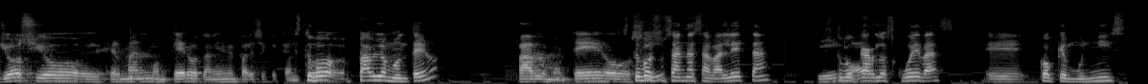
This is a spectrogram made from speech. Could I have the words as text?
Josio, eh, Germán Montero, también me parece que cantó. Estuvo Pablo Montero. Pablo Montero. Estuvo ¿sí? Susana Zabaleta. Sí, estuvo claro. Carlos Cuevas, eh, Coque Muñiz.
